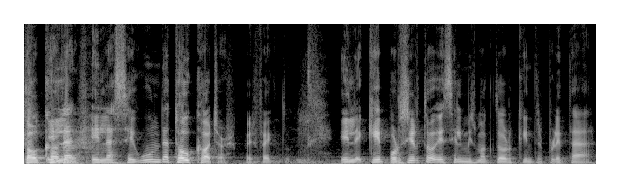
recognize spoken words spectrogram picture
Toe en, la, en la segunda, Toe Cutter, perfecto. El- que por cierto es el mismo actor que interpreta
